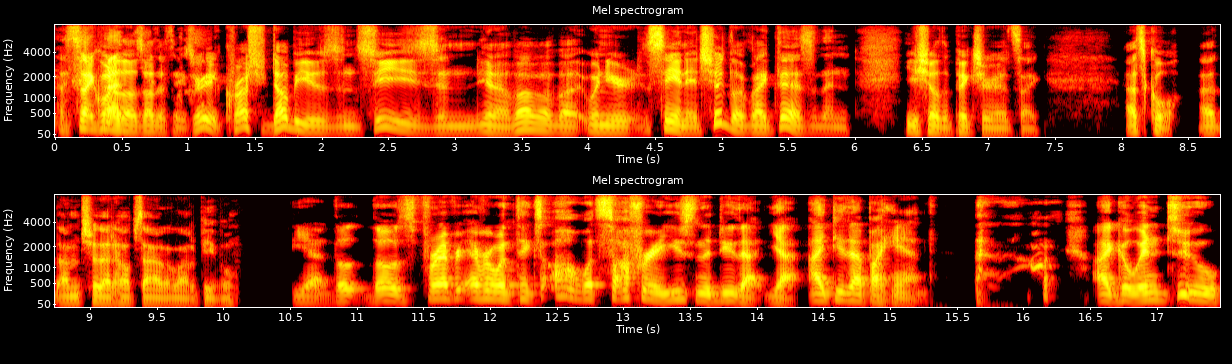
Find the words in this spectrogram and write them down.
It's like one of those other things. Really crush W's and C's and you know, blah blah blah. When you're seeing it, it should look like this, and then you show the picture. It's like that's cool. I, I'm sure that helps out a lot of people. Yeah, those, those for every everyone thinks, oh, what software are you using to do that? Yeah, I do that by hand. I go into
